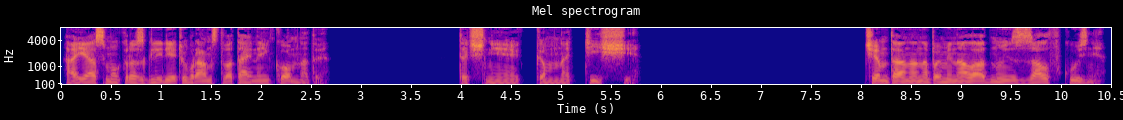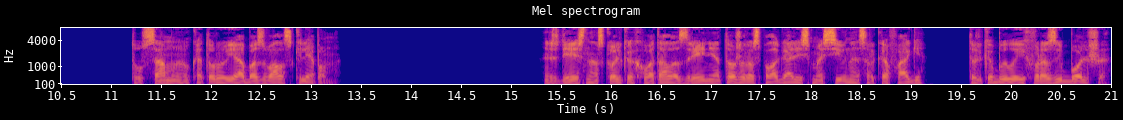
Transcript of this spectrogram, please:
а я смог разглядеть убранство тайной комнаты. Точнее, комнатищи. Чем-то она напоминала одну из зал в кузне, ту самую, которую я обозвал склепом. Здесь, насколько хватало зрения, тоже располагались массивные саркофаги, только было их в разы больше.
